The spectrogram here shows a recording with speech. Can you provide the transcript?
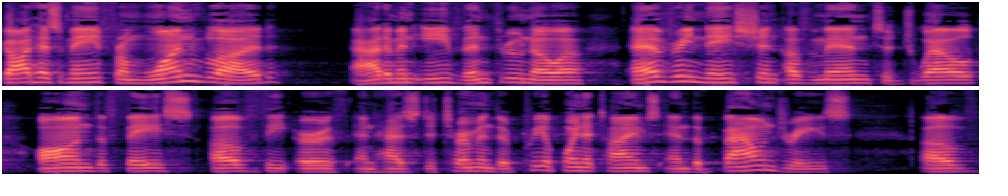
God has made from one blood, Adam and Eve, then through Noah, every nation of men to dwell on the face of the earth and has determined their pre appointed times and the boundaries of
